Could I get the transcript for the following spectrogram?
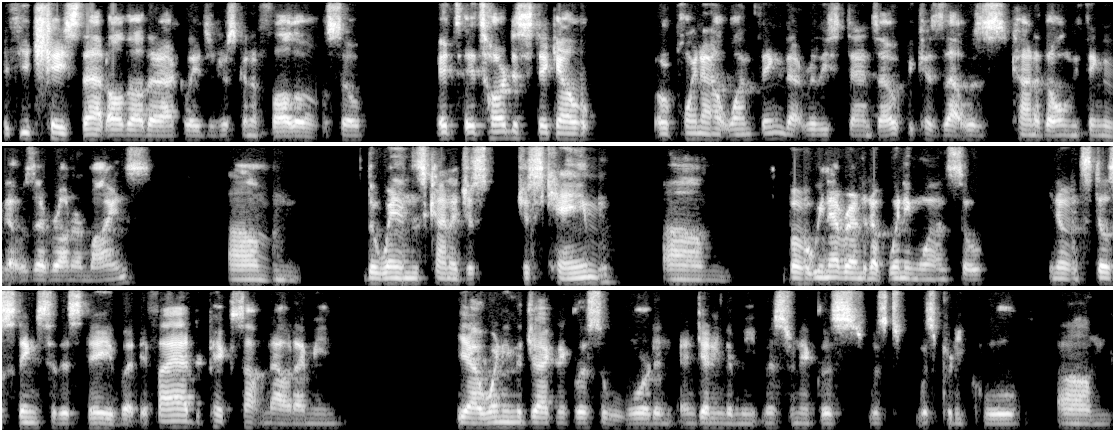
if you chase that, all the other accolades are just going to follow. So it's it's hard to stick out or point out one thing that really stands out because that was kind of the only thing that was ever on our minds. Um, the wins kind of just just came, um, but we never ended up winning one. So you know it still stings to this day. But if I had to pick something out, I mean, yeah, winning the Jack Nicklaus Award and, and getting to meet Mr. Nicklaus was was pretty cool. Um,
